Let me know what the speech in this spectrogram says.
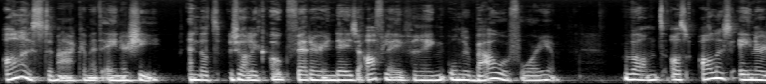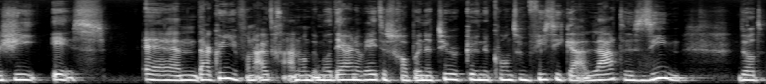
alles te maken met energie. En dat zal ik ook verder in deze aflevering onderbouwen voor je. Want als alles energie is, en daar kun je van uitgaan, want de moderne wetenschappen, natuurkunde, kwantumfysica laten zien dat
